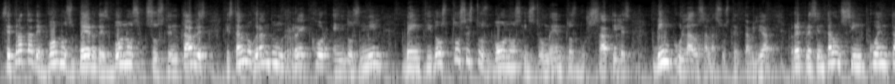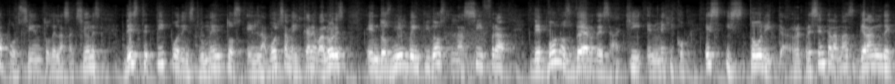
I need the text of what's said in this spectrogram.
Se trata de bonos verdes, bonos sustentables que están logrando un récord en 2022. Todos estos bonos, instrumentos bursátiles vinculados a la sustentabilidad representaron 50% de las acciones de este tipo de instrumentos en la Bolsa Mexicana de Valores en 2022. La cifra de bonos verdes aquí en México es histórica, representa la más grande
